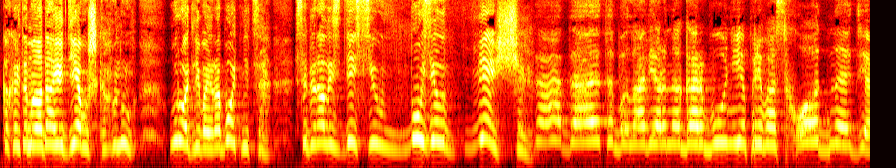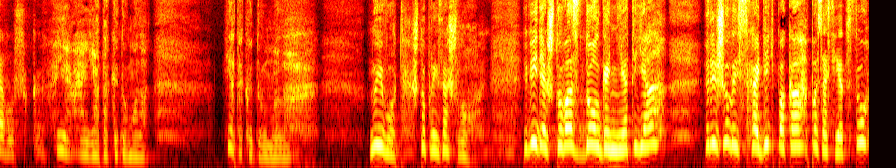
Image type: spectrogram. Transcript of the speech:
какая-то молодая девушка, ну, уродливая работница, собиралась здесь в узел вещи. Да, да, это была, верно, горбунья, превосходная девушка. Я, я так и думала, я так и думала. Ну и вот, что произошло. Видя, что вас долго нет, я решилась сходить пока по соседству,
